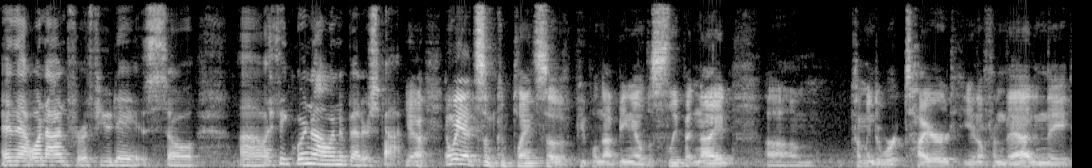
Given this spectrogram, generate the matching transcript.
and that went on for a few days. So uh, I think we're now in a better spot. Yeah, and we had some complaints of people not being able to sleep at night. Um, coming to work tired, you know, from that, and they,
